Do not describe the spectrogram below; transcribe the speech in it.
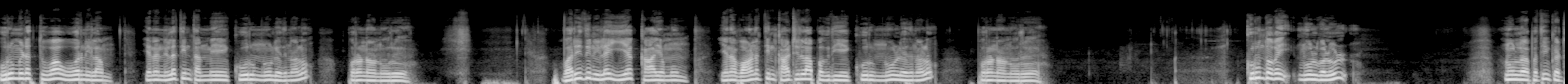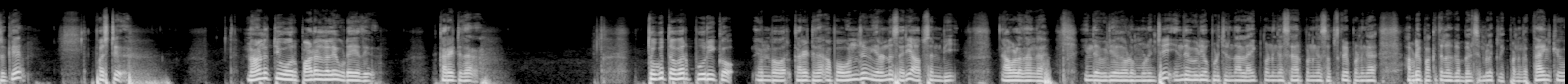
உருமிடத்துவா உவர் நிலம் என நிலத்தின் தன்மையை கூறும் நூல் எதுனாலும் புறநானூறு. வரிது நிலை இய காயமும் என வானத்தின் காற்றில்லா பகுதியை கூறும் நூல் எதுனாலும் புறநானூறு. குறுந்தொகை நூல்களுள் நூல்களை பற்றி கேட்டிருக்கு. ஃபஸ்ட்டு நானூற்றி ஓரு பாடல்களே உடையது. கரெக்டு தான். தொகுத்தவர் பூரிகோ என்பவர். கரெக்டு தான். அப்போ ஒன்றும் இரண்டும் சரி ஆப்ஷன் பி அவ்வளோதாங்க இந்த வீடியோதோடு முடிஞ்சு இந்த வீடியோ பிடிச்சிருந்தா லைக் பண்ணுங்கள் ஷேர் பண்ணுங்கள் சப்ஸ்கிரைப் பண்ணுங்கள் அப்படியே பக்கத்தில் இருக்கிற பெல் சிம்பிளை கிளிக் பண்ணுங்கள் தேங்க்யூ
